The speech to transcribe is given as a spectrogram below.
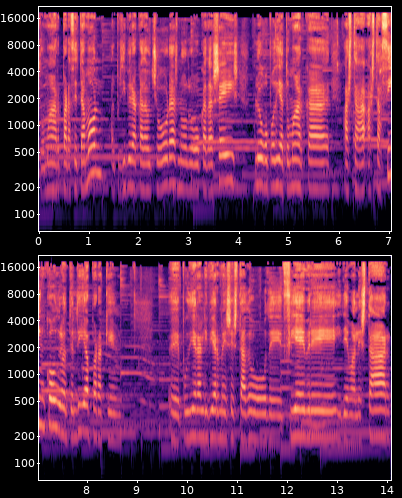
tomar paracetamol, al principio era cada 8 horas, no luego cada 6, luego podía tomar hasta, hasta 5 durante el día para que eh, pudiera aliviarme ese estado de fiebre y de malestar,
